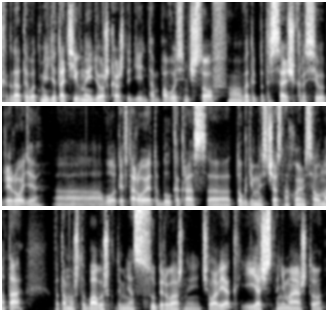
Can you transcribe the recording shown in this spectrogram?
когда ты вот медитативно идешь каждый день там по 8 часов э, в этой потрясающе красивой природе. Вот. И второе, это был как раз то, где мы сейчас находимся, Алмата, потому что бабушка для меня супер важный человек, и я сейчас понимаю, что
